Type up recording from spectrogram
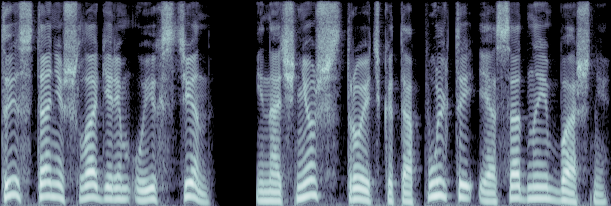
Ты станешь лагерем у их стен и начнешь строить катапульты и осадные башни.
